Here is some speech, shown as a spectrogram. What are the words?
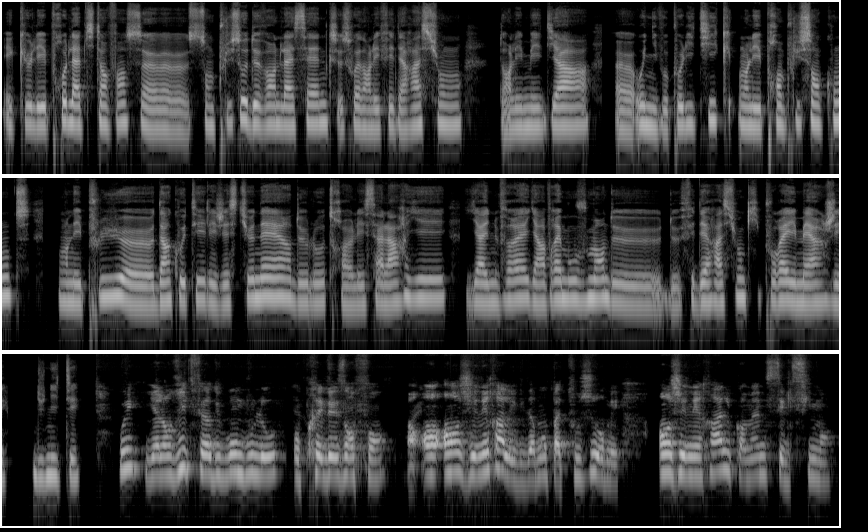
et que les pros de la petite enfance euh, sont plus au devant de la scène, que ce soit dans les fédérations, dans les médias, euh, au niveau politique, on les prend plus en compte. On n'est plus euh, d'un côté les gestionnaires, de l'autre euh, les salariés. Il y a une vraie, il y a un vrai mouvement de, de fédération qui pourrait émerger, d'unité. Oui, il y a l'envie de faire du bon boulot auprès des enfants. En, en général, évidemment, pas toujours, mais en général, quand même, c'est le ciment.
